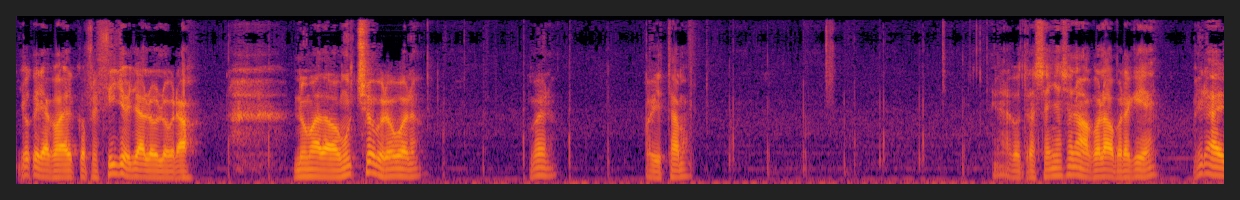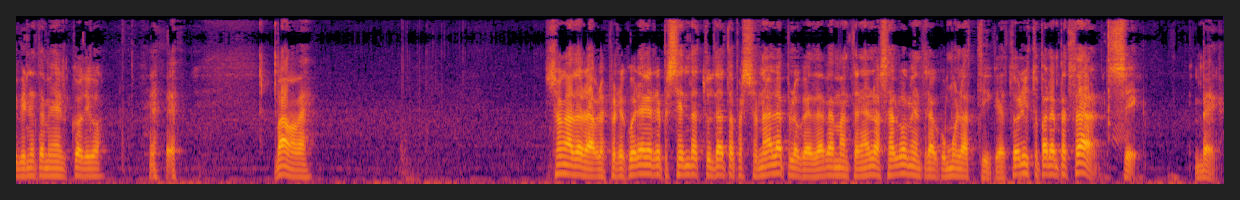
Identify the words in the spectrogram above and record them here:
Yo quería coger el cofrecillo Ya lo he logrado No me ha dado mucho, pero bueno Bueno Hoy estamos Mira, la contraseña se nos ha colado por aquí, ¿eh? Mira, ahí viene también el código Vamos a ver Son adorables, pero recuerda que representas tus datos personales, por lo que debes mantenerlos a salvo mientras acumulas tickets. ¿Estoy listo para empezar? Sí. Venga.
